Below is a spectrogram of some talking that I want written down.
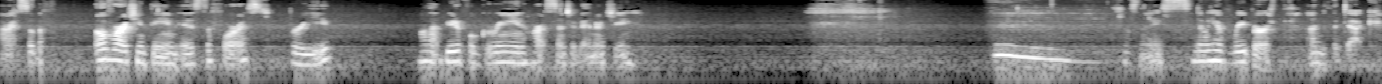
All right, so the overarching theme is the forest, breathe, all that beautiful green heart-centered energy. Hmm. Feels nice. And then we have Rebirth under the deck.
